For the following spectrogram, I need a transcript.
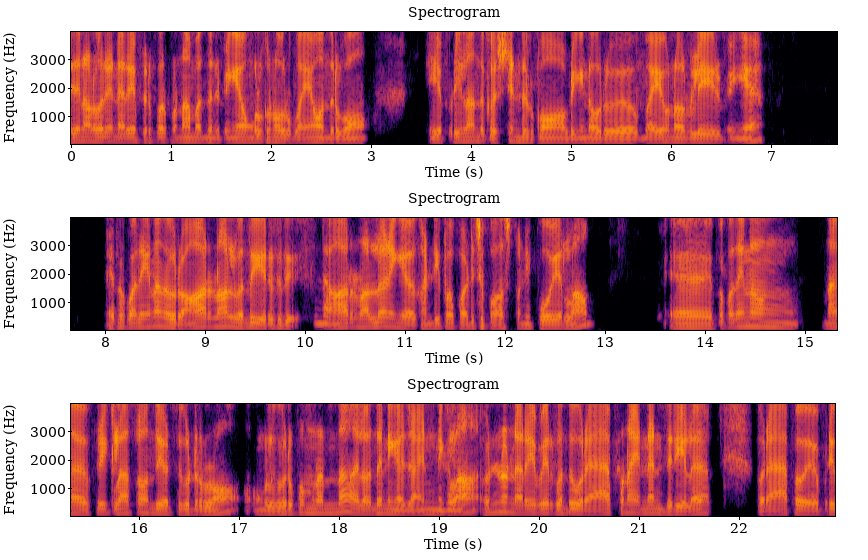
இதனால் வரையும் நிறைய ப்ரிப்பேர் பண்ணாமல் இருந்திருப்பீங்க. உங்களுக்குன்னு ஒரு பயம் வந்திருக்கும். எப்படிலாம் அந்த கொஸ்டின் இருக்கும் அப்படிங்கிற ஒரு பய உணர்வுலேயே இருப்பீங்க. இப்போ பார்த்தீங்கன்னா இந்த ஒரு ஆறு நாள் வந்து இருக்குது. இந்த ஆறு நாளில் நீங்கள் கண்டிப்பாக படித்து பாஸ் பண்ணி போயிடலாம் இப்போ பார்த்தீங்கன்னா நாங்கள் ஃப்ரீ கிளாஸும் வந்து எடுத்துக்கிட்டு இருக்கிறோம் உங்களுக்கு விருப்பம் இருந்தால் அதில் வந்து நீங்கள் ஜாயின் பண்ணிக்கலாம். இன்னும் நிறைய பேருக்கு வந்து ஒரு ஆப்னா என்னன்னு தெரியல. ஒரு ஆப்பை எப்படி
